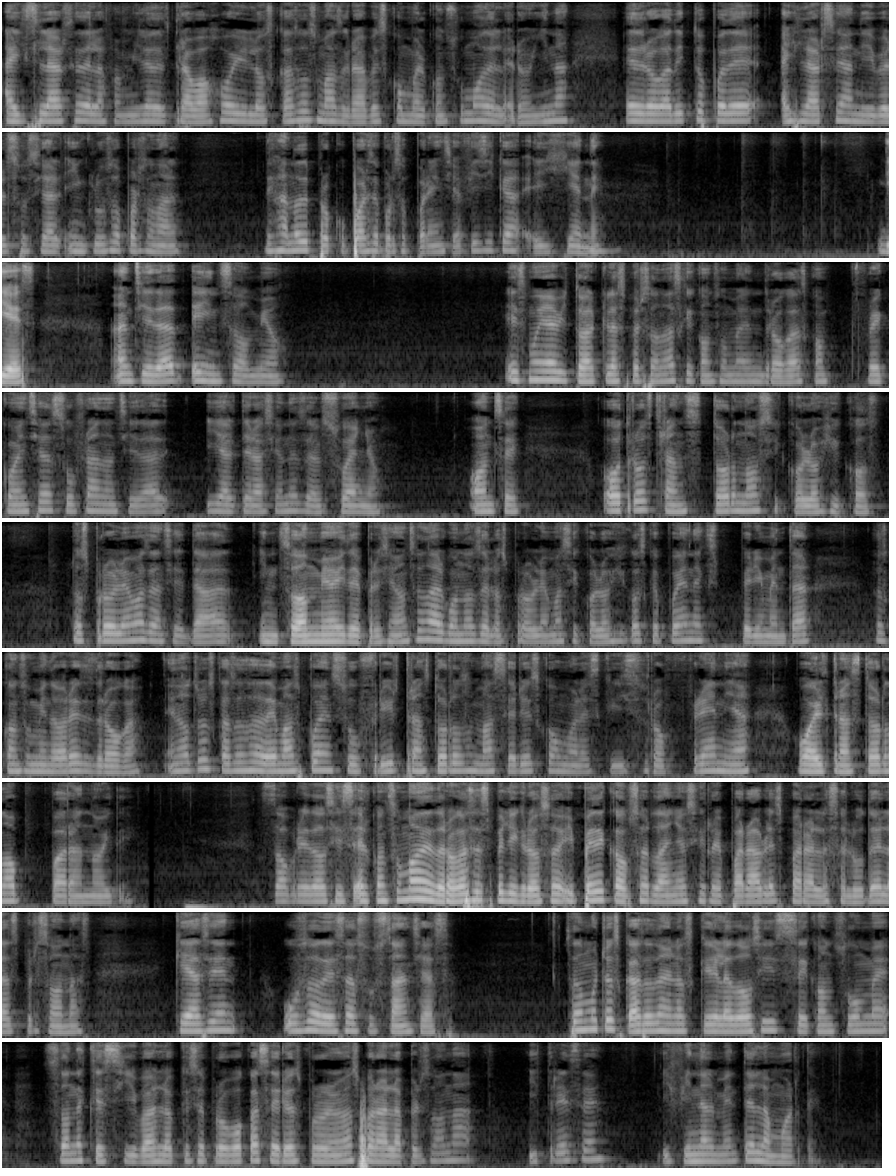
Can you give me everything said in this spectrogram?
aislarse de la familia del trabajo y los casos más graves como el consumo de la heroína, el drogadicto puede aislarse a nivel social incluso personal, dejando de preocuparse por su apariencia física e higiene. 10. Ansiedad e insomnio. Es muy habitual que las personas que consumen drogas con frecuencia sufran ansiedad y alteraciones del sueño. 11. Otros trastornos psicológicos. Los problemas de ansiedad, insomnio y depresión son algunos de los problemas psicológicos que pueden experimentar los consumidores de droga. En otros casos además pueden sufrir trastornos más serios como la esquizofrenia o el trastorno paranoide. Sobredosis. El consumo de drogas es peligroso y puede causar daños irreparables para la salud de las personas que hacen uso de esas sustancias. Son muchos casos en los que la dosis se consume son excesivas, lo que se provoca serios problemas para la persona y 13 y finalmente la muerte.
